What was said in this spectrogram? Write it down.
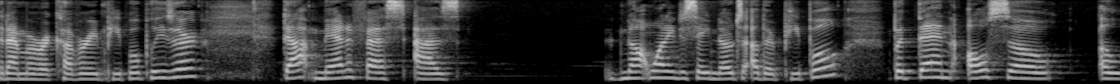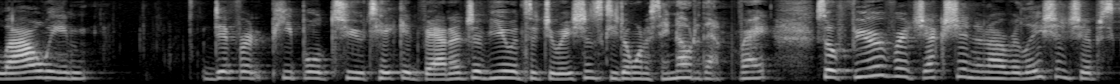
that I'm a recovering people pleaser. That manifests as not wanting to say no to other people, but then also allowing different people to take advantage of you in situations because you don't want to say no to them, right? So fear of rejection in our relationships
